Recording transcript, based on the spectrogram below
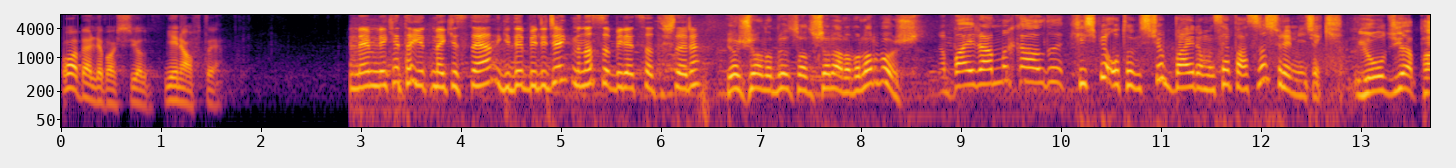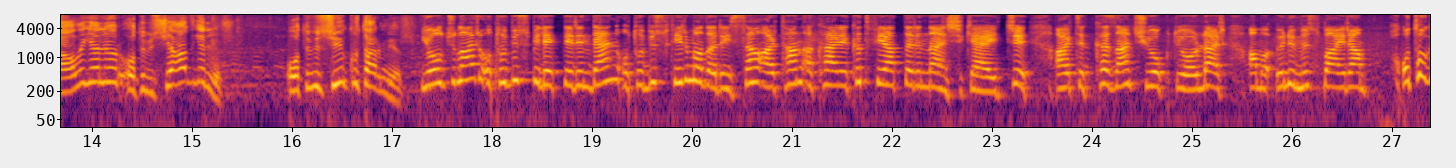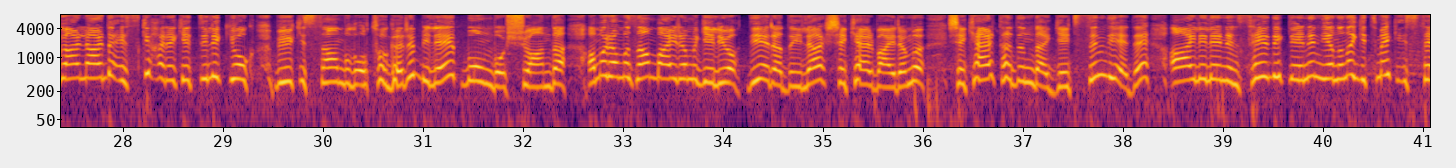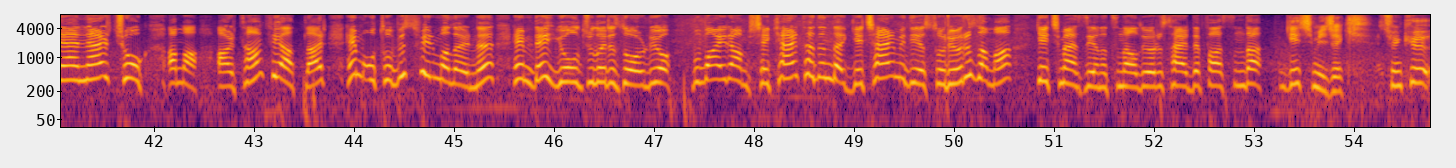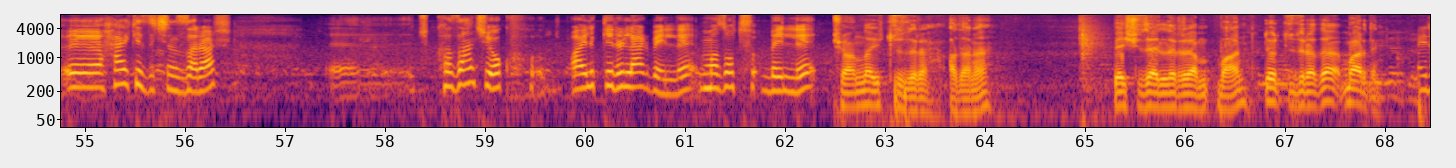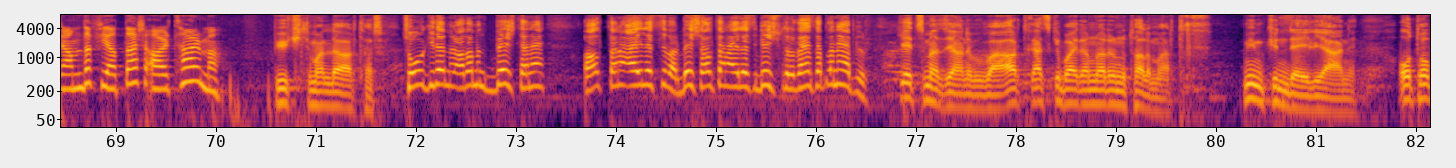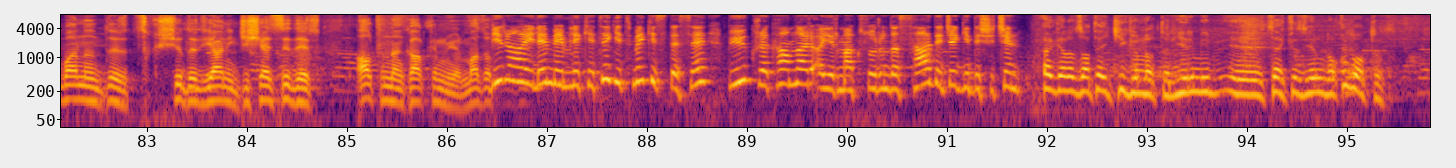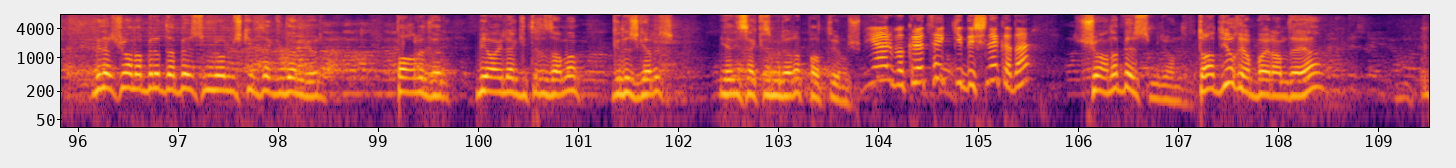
O haberle başlayalım yeni haftaya. Memlekete gitmek isteyen gidebilecek mi? Nasıl bilet satışları? Ya şu anda bilet satışları arabalar boş. Bayram mı kaldı? Hiçbir otobüsçü bayramın sefasını süremeyecek. Yolcuya pahalı geliyor, otobüsçüye az geliyor. Otobüsçüyü kurtarmıyor. Yolcular otobüs biletlerinden, otobüs firmaları ise artan akaryakıt fiyatlarından şikayetçi. Artık kazanç yok diyorlar ama önümüz bayram. Otogarlarda eski hareketlilik yok. Büyük İstanbul otogarı bile bomboş şu anda. Ama Ramazan bayramı geliyor. Diğer adıyla Şeker Bayramı. Şeker tadında geçsin diye de ailelerinin, sevdiklerinin yanına gitmek isteyenler çok. Ama artan fiyatlar hem otobüs firmalarını hem de yolcuları zorluyor. Bu bayram şeker tadında geçer mi diye soruyoruz ama geçmez yanıtını alıyoruz her defasında. Geçmeyecek. Çünkü e, herkes için zarar. Kazanç yok. Aylık gelirler belli. Mazot belli. Şu anda 300 lira Adana. 550 lira Van, 400 lira da Mardin. Bayramda fiyatlar artar mı? Büyük ihtimalle artar. Çoğu gidemiyor. Adamın 5 tane, 6 tane ailesi var. 5-6 tane ailesi 500 liradan hesapla ne yapıyor? Geçmez yani bu. bay- Artık eski bayramları unutalım artık. Mümkün değil yani. Otobanıdır, çıkışıdır yani gişesidir. Altından kalkılmıyor. Mazot Bir aile memlekete gitmek istese büyük rakamlar ayırmak zorunda sadece gidiş için. Eğer zaten iki günlüktür. 28, 29, 30. Bir de şu anda bilete 5 milyon olmuş kimse gidemiyor. Pahalıdır. Bir aile gittiği zaman gidiş geliş 7-8 milyara patlıyormuş. Diyarbakır'a tek gidiş ne kadar? Şu anda 5 milyondur. Tadı yok ya bayramda ya.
